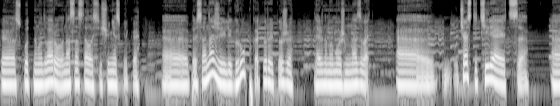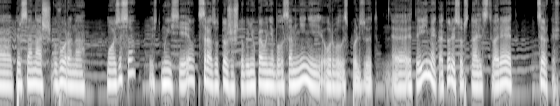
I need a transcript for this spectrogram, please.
к скотному двору. У нас осталось еще несколько э, персонажей или групп, которые тоже, наверное, мы можем назвать. Э, часто теряется э, персонаж ворона Мозеса, то есть Моисея. Сразу тоже, чтобы ни у кого не было сомнений, Орвел использует э, это имя, которое, собственно, олицетворяет церковь,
